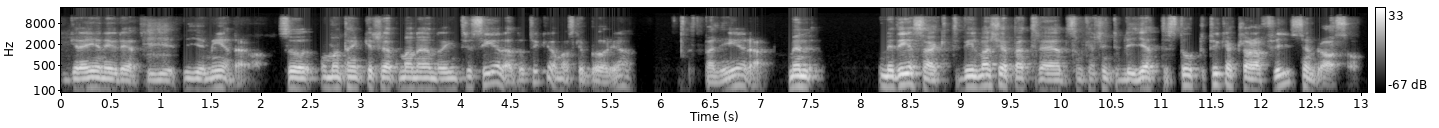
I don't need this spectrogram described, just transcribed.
grejen är ju det att vi, vi är med där. Va? Så om man tänker sig att man ändå är intresserad, då tycker jag man ska börja spaljera. Men med det sagt, vill man köpa ett träd som kanske inte blir jättestort, då tycker jag Klara Fris är en bra sort.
